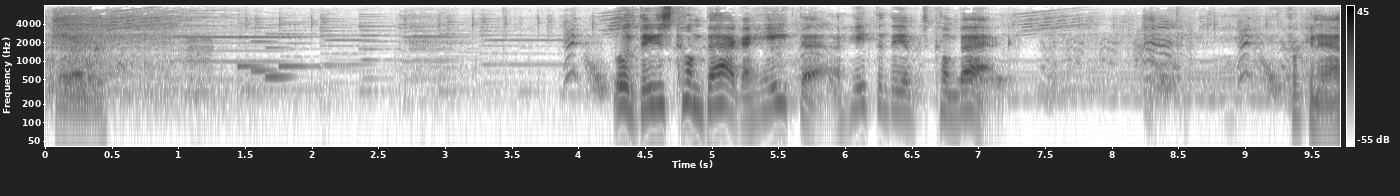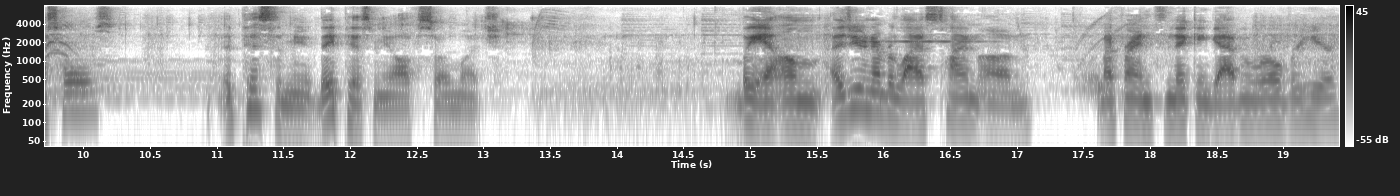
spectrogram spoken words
Whatever. Look, they just come back. I hate that. I hate that they have to come back. Freaking assholes. It pisses me. They piss me off so much. But yeah, um, as you remember last time, um, my friends Nick and Gavin were over here,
